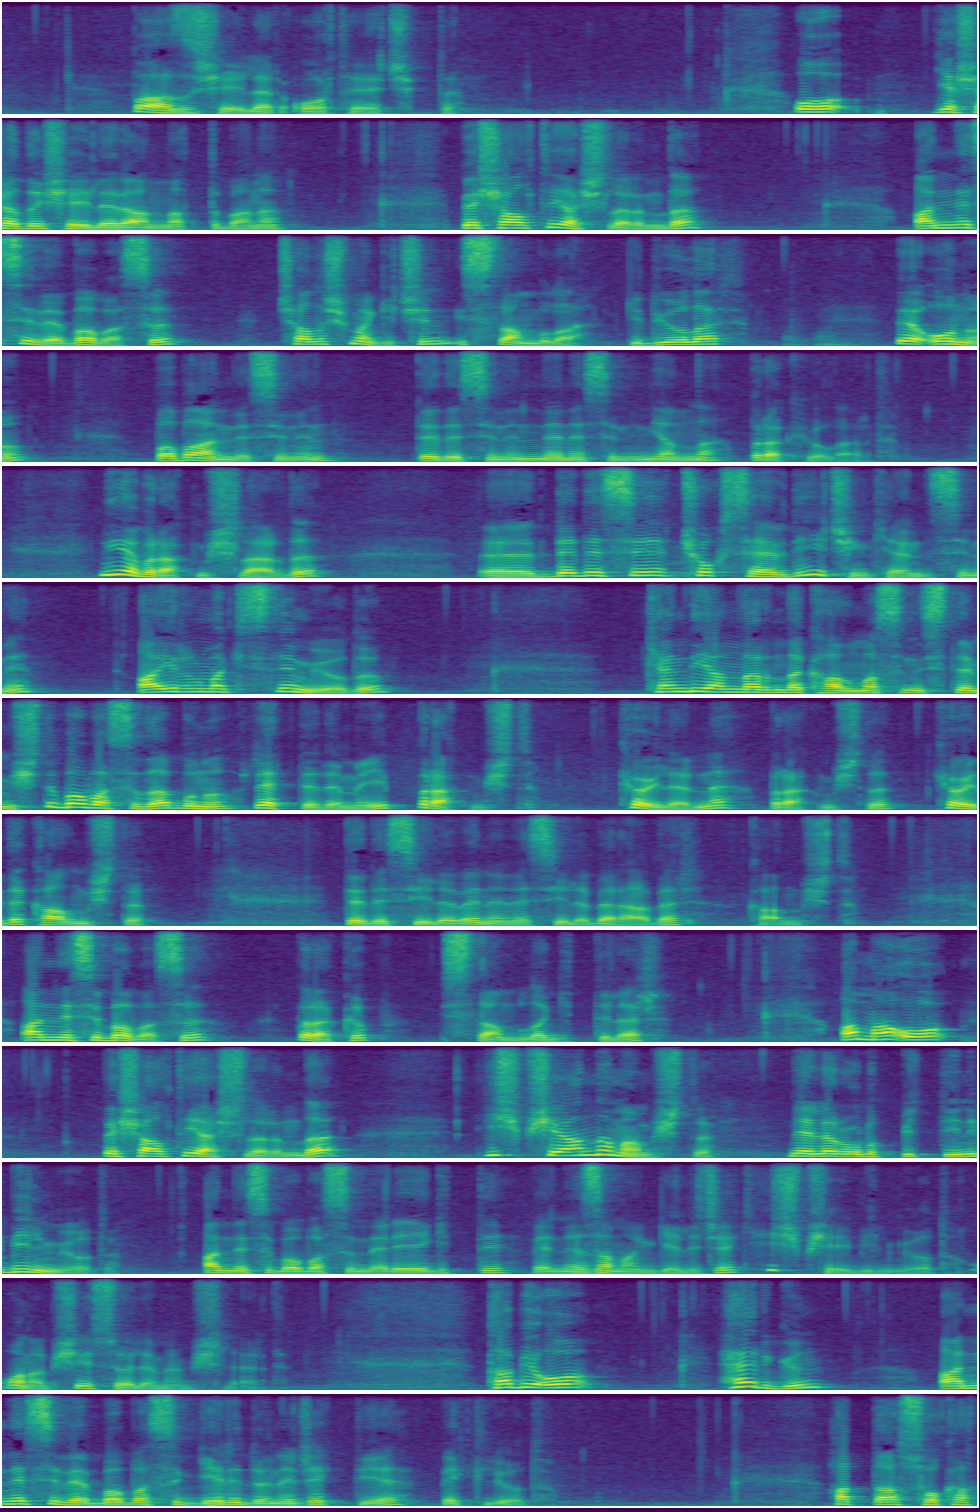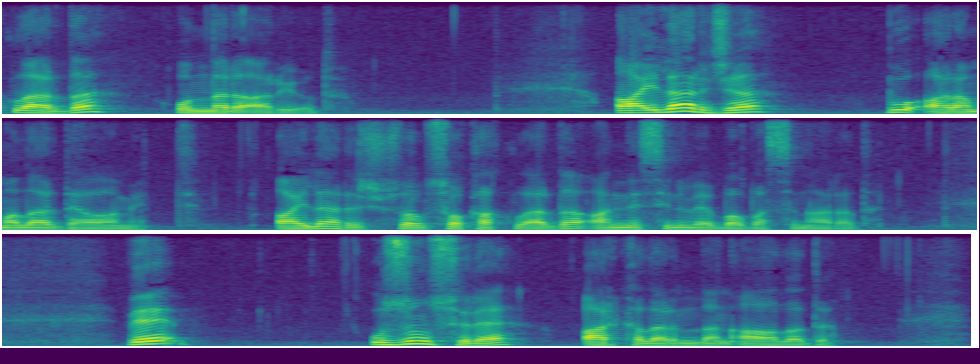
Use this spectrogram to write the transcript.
bazı şeyler ortaya çıktı. O yaşadığı şeyleri anlattı bana. 5-6 yaşlarında annesi ve babası çalışmak için İstanbul'a gidiyorlar ve onu babaannesinin, dedesinin, nenesinin yanına bırakıyorlardı. Niye bırakmışlardı? Ee, dedesi çok sevdiği için kendisini ayrılmak istemiyordu. Kendi yanlarında kalmasını istemişti. Babası da bunu reddedemeyip bırakmıştı. Köylerine bırakmıştı. Köyde kalmıştı. Dedesiyle ve nenesiyle beraber kalmıştı. Annesi babası bırakıp İstanbul'a gittiler. Ama o 5-6 yaşlarında hiçbir şey anlamamıştı. Neler olup bittiğini bilmiyordu. Annesi babası nereye gitti ve ne zaman gelecek hiçbir şey bilmiyordu. Ona bir şey söylememişlerdi. Tabii o her gün annesi ve babası geri dönecek diye bekliyordu. Hatta sokaklarda onları arıyordu. Aylarca bu aramalar devam etti. Aylarca sokaklarda annesini ve babasını aradı. Ve uzun süre arkalarından ağladı.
